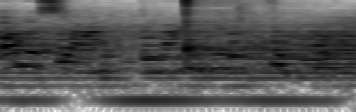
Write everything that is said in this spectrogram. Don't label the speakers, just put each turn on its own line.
understand the language of the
